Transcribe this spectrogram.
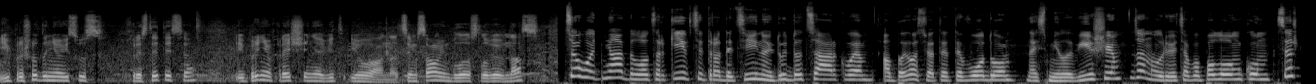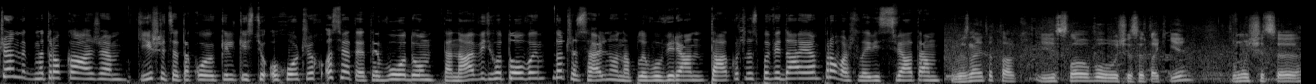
І прийшов до нього Ісус хреститися і прийняв хрещення від Іоанна. Цим самим він благословив нас. Цього дня білоцерківці традиційно йдуть до церкви, аби освятити воду. Найсміливіші занурюються в ополонку. Священник Дмитро каже, тішиться такою кількістю охочих освятити воду та навіть готовий до чисельного напливу вірян. Також розповідає про важливість свята. Ви знаєте так. І слава Богу, що це так є, тому що це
